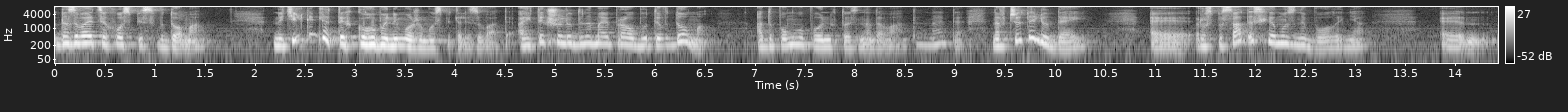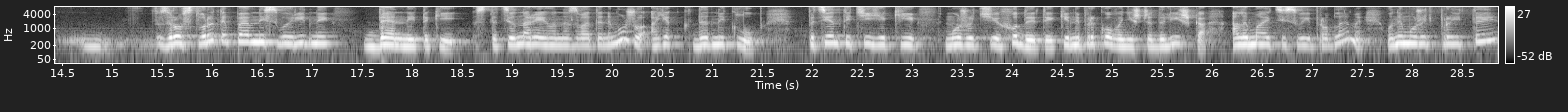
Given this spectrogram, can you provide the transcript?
називається хоспіс вдома. Не тільки для тих, кого ми не можемо госпіталізувати, а й тих, що людина має право бути вдома, а допомогу повинен хтось надавати. Знаєте? Навчити людей, е, розписати схему знеболення, е, створити певний своєрідний денний такий стаціонар, я його назвати не можу, а як денний клуб. Пацієнти, ті, які можуть ходити, які не приковані ще до ліжка, але мають ці свої проблеми, вони можуть прийти,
